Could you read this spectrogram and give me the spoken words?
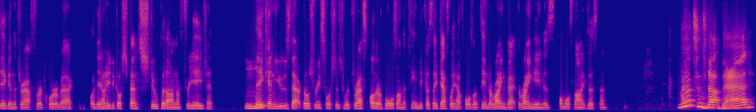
dig in the draft for a quarterback or they don't need to go spend stupid on a free agent. Mm-hmm. They can use that those resources to address other holes on the team because they definitely have holes on the team. The running back, the running game is almost non-existent. Mattison's not bad,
